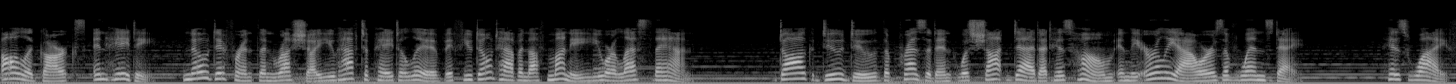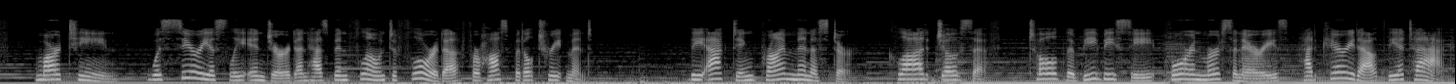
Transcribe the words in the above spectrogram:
oligarchs in Haiti. No different than Russia you have to pay to live if you don't have enough money you are less than. Dog Doo Doo the president was shot dead at his home in the early hours of Wednesday. His wife, Martine, was seriously injured and has been flown to Florida for hospital treatment. The acting prime minister, Claude Joseph, told the BBC foreign mercenaries had carried out the attack.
